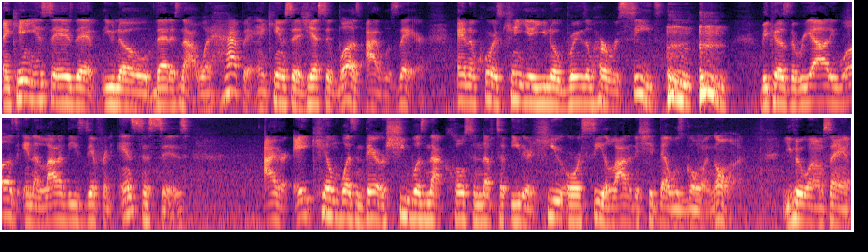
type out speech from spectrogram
And Kenya says that, you know, that is not what happened. And Kim says, yes, it was. I was there. And of course, Kenya, you know, brings up her receipts because the reality was in a lot of these different instances, either A Kim wasn't there or she was not close enough to either hear or see a lot of the shit that was going on. You feel what I'm saying?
